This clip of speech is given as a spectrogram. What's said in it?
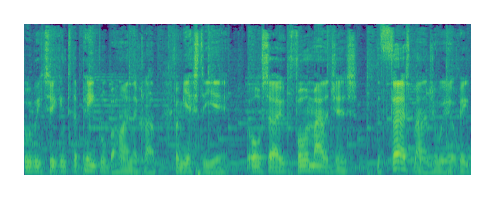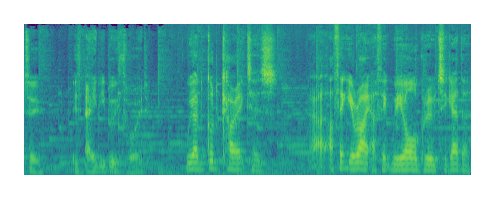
we'll be speaking to the people behind the club from yesteryear. But also former managers. The first manager we'll speak to is Aidy Boothroyd. We had good characters. I I think you're right. I think we all grew together.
